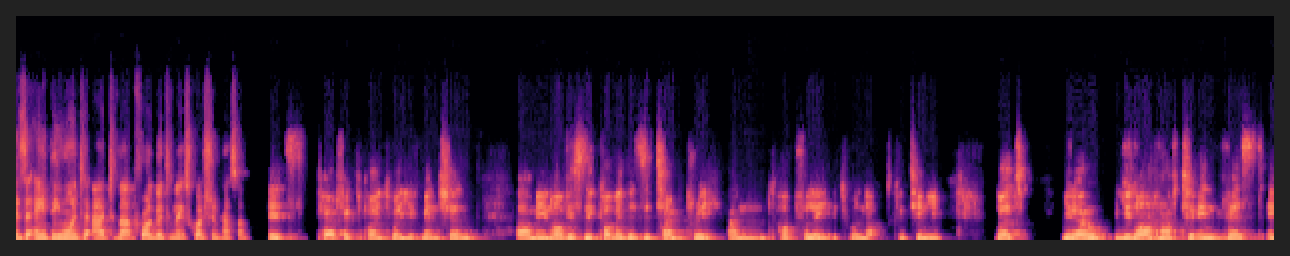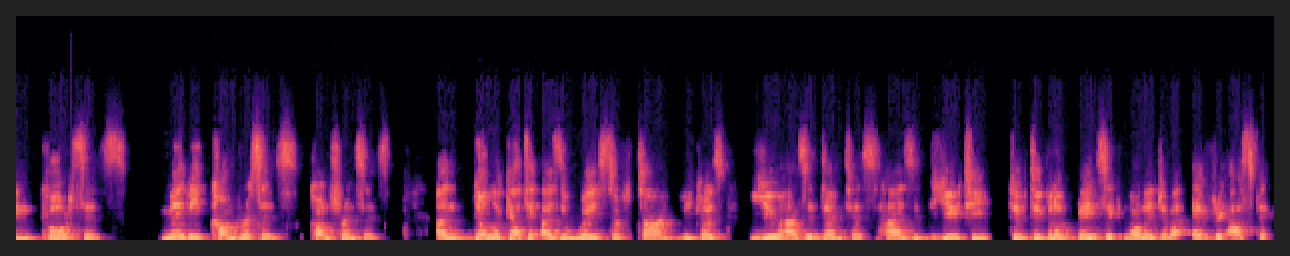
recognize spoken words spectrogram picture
Is there anything you want to add to that before I go to the next question, Hassan? It's perfect point what you've mentioned. I mean, obviously, COVID is a temporary, and hopefully, it will not continue. But you know, you don't have to invest in courses, maybe congresses, conferences, and don't look at it as a waste of time because you, as a dentist, has a duty to develop basic knowledge about every aspect.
